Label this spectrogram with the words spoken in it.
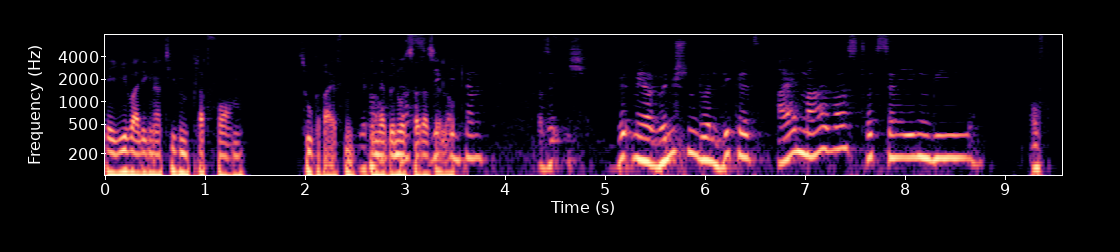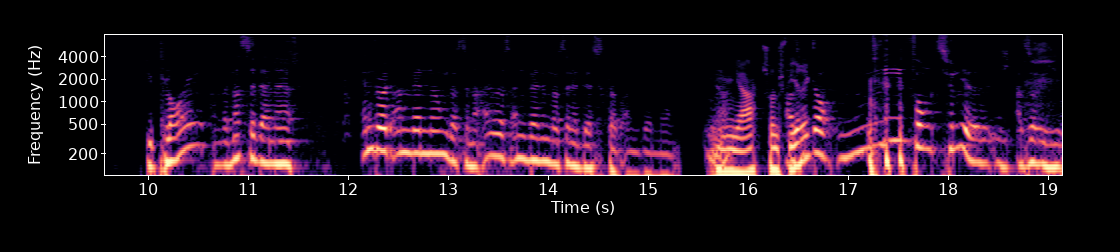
der jeweiligen nativen Plattform zugreifen, Ja, wenn der Benutzer das, wirklich erlaubt. Dann, also ich würde mir ja wünschen, du entwickelst einmal was, drückst dann irgendwie auf Deploy und dann hast du deine Android-Anwendung, das ist deine iOS-Anwendung, das ist deine Desktop-Anwendung. Ja, schon schwierig. Also hat auch nie funktioniert. Also ich, also ich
